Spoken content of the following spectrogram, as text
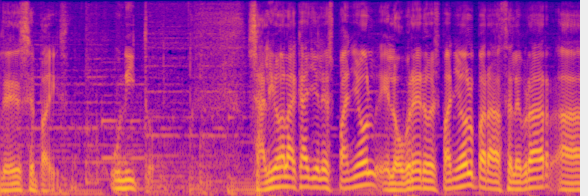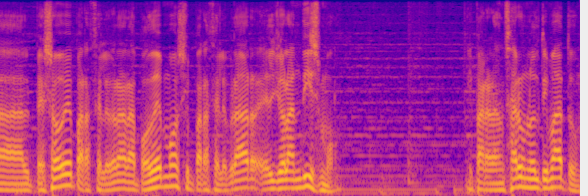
de ese país. Un hito. Salió a la calle el español, el obrero español, para celebrar al PSOE, para celebrar a Podemos y para celebrar el yolandismo. Y para lanzar un ultimátum,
